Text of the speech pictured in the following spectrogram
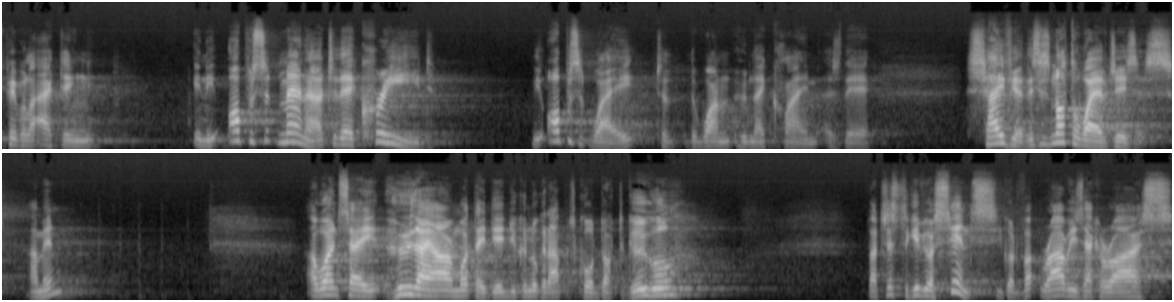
people are acting in the opposite manner to their creed, the opposite way to the one whom they claim as their Saviour. This is not the way of Jesus. Amen? I won't say who they are and what they did. You can look it up. It's called Dr. Google. But just to give you a sense, you've got Ravi Zacharias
